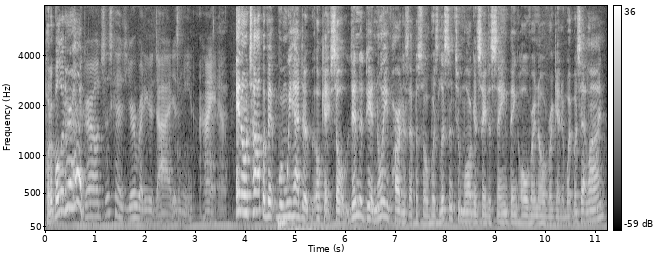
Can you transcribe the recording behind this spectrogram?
put a bullet in her head. Girl, just because you're ready to die doesn't mean I am. And on top of it, when we had to, okay, so then the, the annoying part of this episode was listen to Morgan say the same thing over and over again. And what was that line?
